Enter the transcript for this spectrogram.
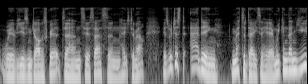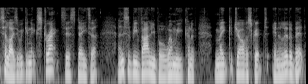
with using JavaScript and CSS and HTML, is we're just adding metadata here and we can then utilize it. We can extract this data and this would be valuable when we kind of make JavaScript in a little bit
